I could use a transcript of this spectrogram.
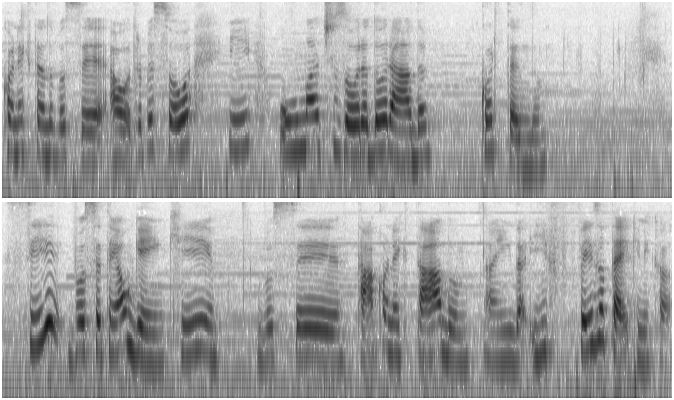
conectando você a outra pessoa e uma tesoura dourada cortando. Se você tem alguém que você está conectado ainda e fez a técnica,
